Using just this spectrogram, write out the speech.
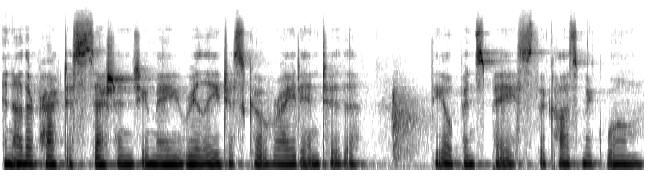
And other practice sessions, you may really just go right into the, the open space, the cosmic womb.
